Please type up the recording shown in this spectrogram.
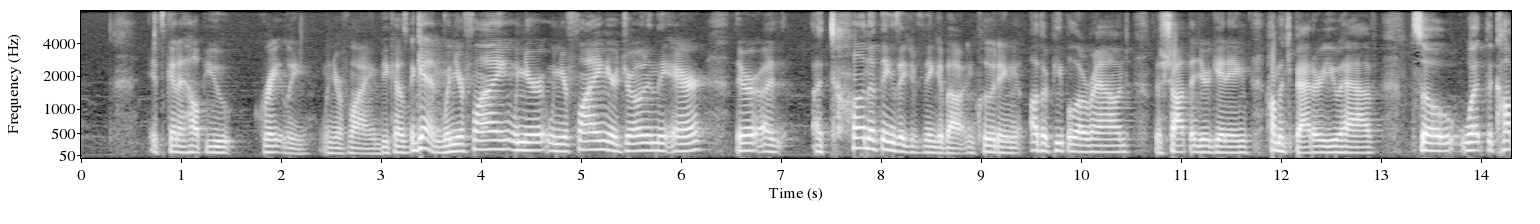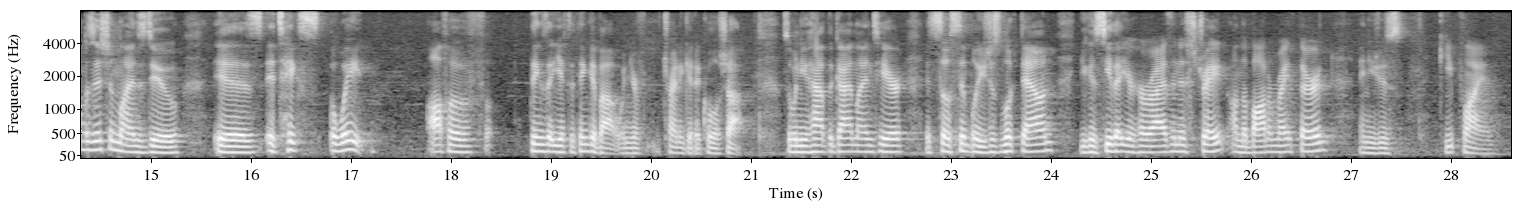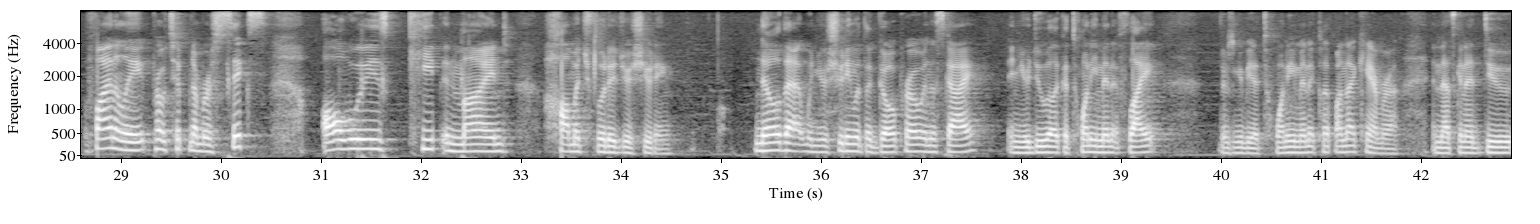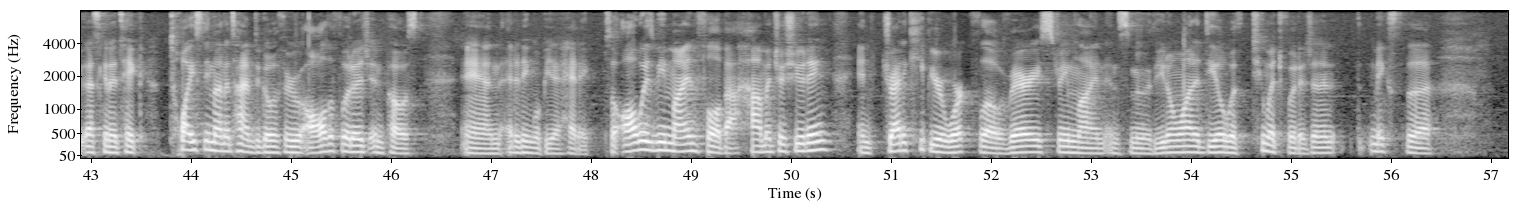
it's gonna help you greatly when you're flying. Because again when you're flying when you're when you're flying your drone in the air there are a, a ton of things that you think about including other people around the shot that you're getting how much battery you have. So what the composition lines do is it takes a weight off of things that you have to think about when you're trying to get a cool shot. So when you have the guidelines here, it's so simple. You just look down, you can see that your horizon is straight on the bottom right third, and you just keep flying. Finally, pro tip number six, always keep in mind how much footage you're shooting. Know that when you're shooting with a GoPro in the sky and you do like a 20 minute flight, there's gonna be a 20 minute clip on that camera and that's gonna do that's gonna take twice the amount of time to go through all the footage in post and editing will be a headache. So always be mindful about how much you're shooting and try to keep your workflow very streamlined and smooth. You don't want to deal with too much footage and it makes the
